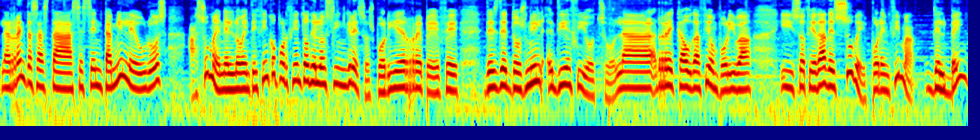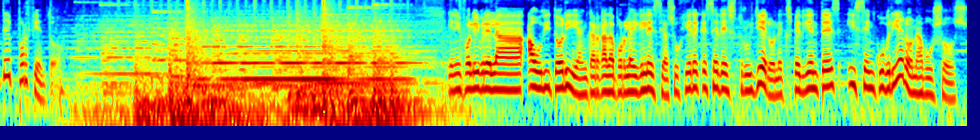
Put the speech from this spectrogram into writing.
Las rentas hasta 60.000 euros asumen el 95% de los ingresos por IRPF desde 2018. La recaudación por IVA y sociedades sube por encima del 20%. En Infolibre, la auditoría encargada por la Iglesia sugiere que se destruyeron expedientes y se encubrieron abusos.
